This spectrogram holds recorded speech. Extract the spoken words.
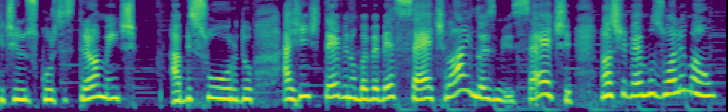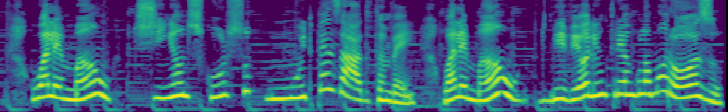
que tinha um discurso extremamente absurdo. A gente teve no BBB 7, lá em 2007, nós tivemos o alemão. O alemão tinha um discurso muito pesado também. O alemão viveu ali um triângulo amoroso.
